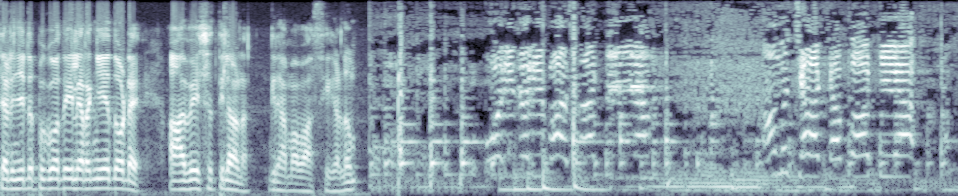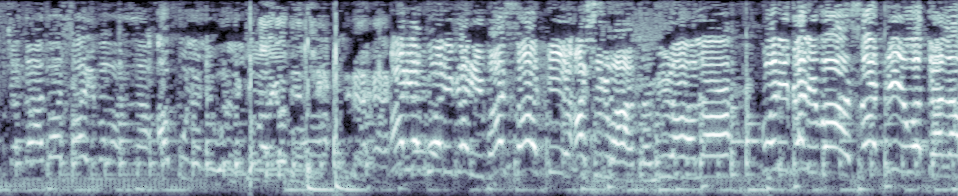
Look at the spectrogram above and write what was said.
തെരഞ്ഞെടുപ്പ് ഗോതയിൽ ഇറങ്ങിയതോടെ ആവേശത്തിലാണ് ഗ്രാമവാസികളും गोरगरिबासाठी आमच्या टपाटिया आमच्या दादासाहेबांना आपुलं निवडलं अरे गोरगरिबासाठी आशीर्वाद मिळाला गोरगरिबासाठी व त्याला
